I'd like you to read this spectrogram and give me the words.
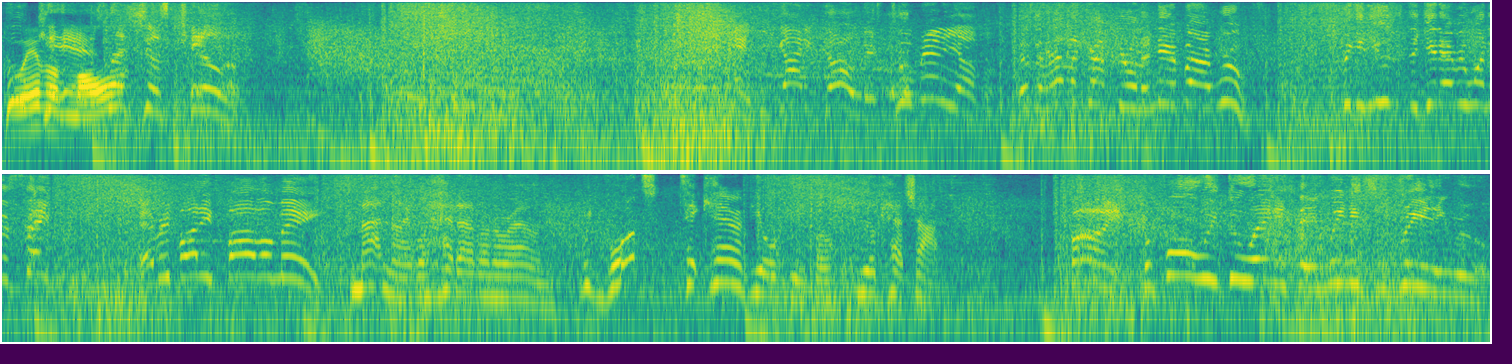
Do we have a cares? mole? Let's just kill them. Hey, we gotta go. There's too many of them. There's a helicopter on a nearby roof. We can use it to get everyone to safety. Everybody follow me. Matt and I will head out on our own. Wait, what? Take care of your people. We'll catch up. Fine! Before we do anything, we need some breathing room.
